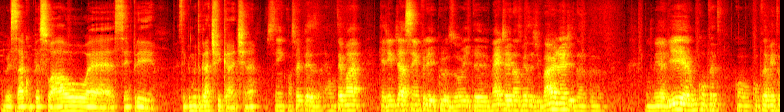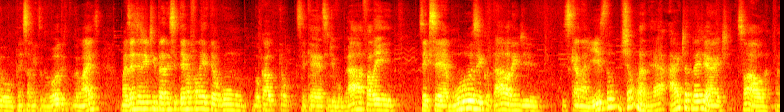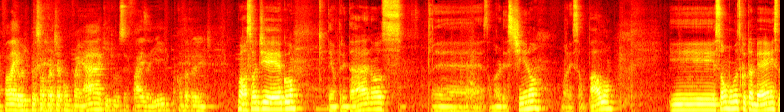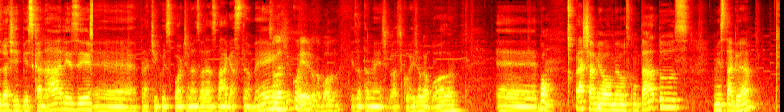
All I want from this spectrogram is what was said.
Conversar com o pessoal é sempre, sempre muito gratificante, né? Sim, com certeza. É um tema que a gente já sempre cruzou e teve, mete aí nas mesas de bar, né? De, da, do, no meio ali, é um completo, com, complementa o pensamento do outro e tudo mais. Mas antes de a gente entrar nesse tema, fala aí, tem algum local que você quer se divulgar? Fala aí, sei que você é músico e tal, além de psicanalista, me chama, mano, é arte atrás de arte, só aula. Mas fala aí, hoje o pessoal pode te acompanhar, o que, que você faz aí, conta pra gente. Bom, eu sou o Diego, tenho 30 anos, é, sou nordestino, moro em São Paulo. E sou músico também, estudante de psicanálise, é, pratico esporte nas horas vagas também. Você gosta de correr, jogar bola, né? Exatamente, gosto de correr e jogar bola. É, bom, para achar meu, meus contatos no Instagram,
